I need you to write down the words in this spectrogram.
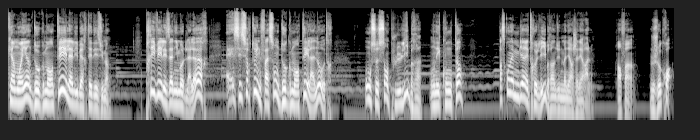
qu'un moyen d'augmenter la liberté des humains. Priver les animaux de la leur, eh, c'est surtout une façon d'augmenter la nôtre. On se sent plus libre, on est content. Parce qu'on aime bien être libre hein, d'une manière générale. Enfin, je crois.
